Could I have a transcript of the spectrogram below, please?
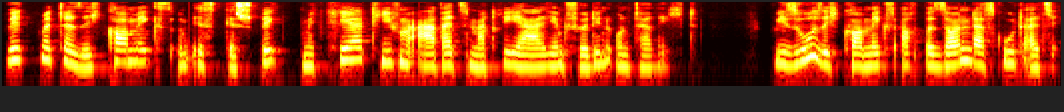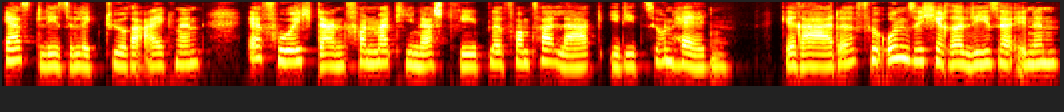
widmete sich Comics und ist gespickt mit kreativen Arbeitsmaterialien für den Unterricht. Wieso sich Comics auch besonders gut als Erstleselektüre eignen, erfuhr ich dann von Martina Streble vom Verlag Edition Helden. Gerade für unsichere Leserinnen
